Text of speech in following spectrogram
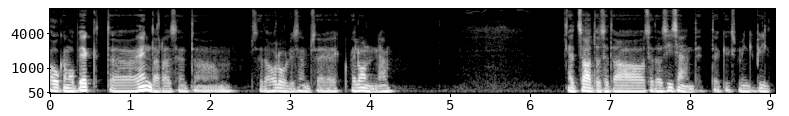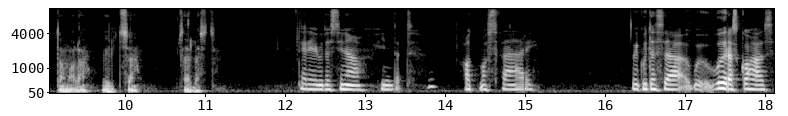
kaugem objekt äh, endale, seda, seda olulisem see ehk veel on, jah. et saada seda, seda sisendit, tekiks mingi pilt omale üldse sellest. Terje, kuidas sina hindad atmosfääri? või kuidas sa võõras kohas,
